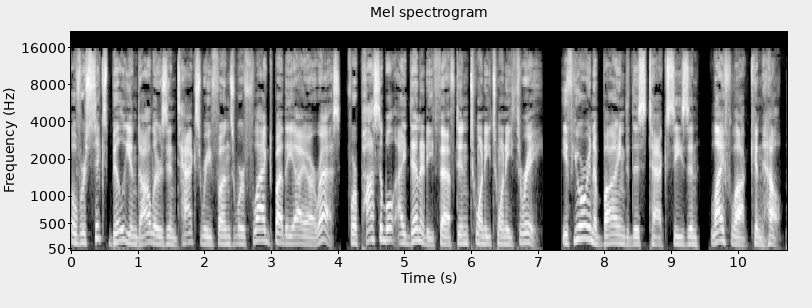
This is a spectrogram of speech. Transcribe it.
Over $6 billion in tax refunds were flagged by the IRS for possible identity theft in 2023. If you're in a bind this tax season, LifeLock can help.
